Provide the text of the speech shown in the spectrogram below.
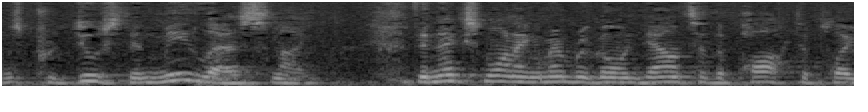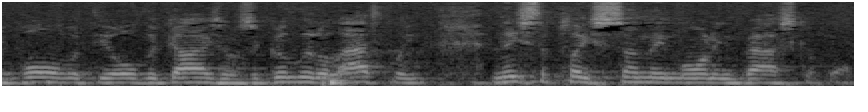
was produced in me last night. The next morning, I remember going down to the park to play ball with the older guys. I was a good little athlete, and they used to play Sunday morning basketball.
